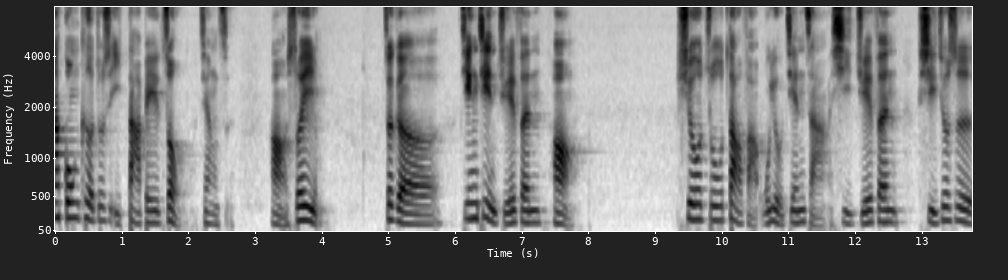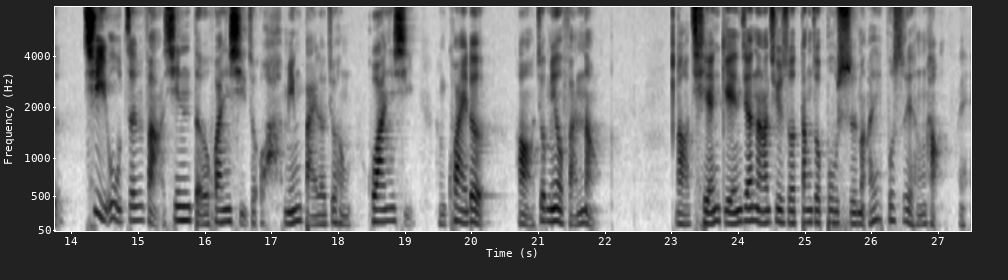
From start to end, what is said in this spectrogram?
那功课就是以大悲咒这样子啊，所以这个精进觉分哈，修诸道法无有间杂，喜觉分喜就是器物真法，心得欢喜，就哇明白了就很欢喜，很快乐啊，就没有烦恼。啊，钱给人家拿去说当做布施嘛，哎，布施也很好，哎，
